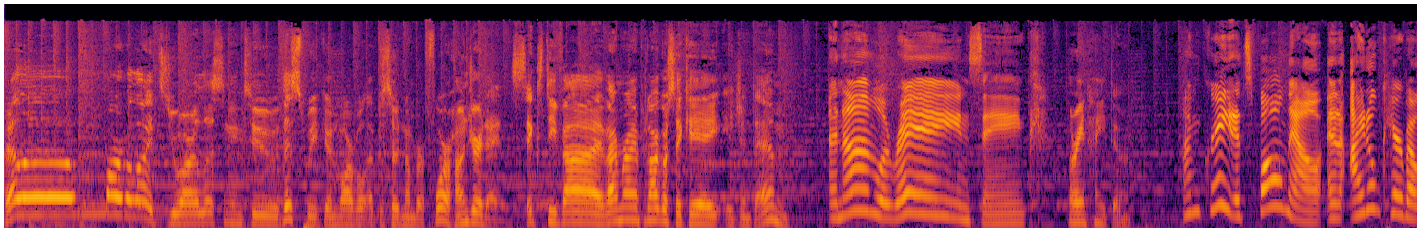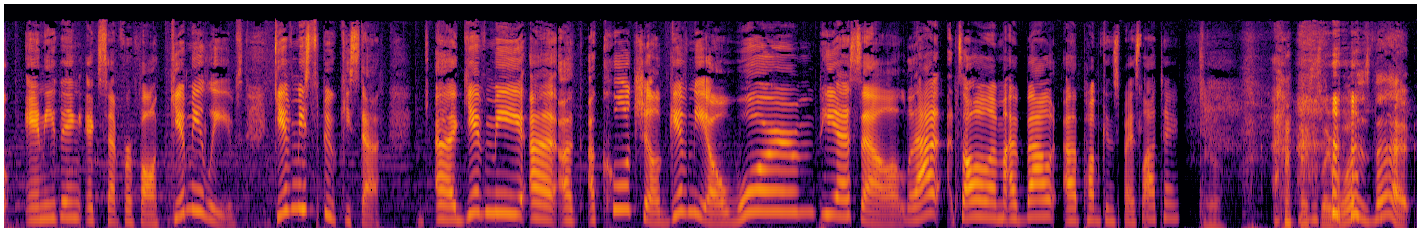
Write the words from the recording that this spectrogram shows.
Hello, Marvelites! You are listening to This Week in Marvel episode number 465. I'm Ryan Penagos, aka Agent M. And I'm Lorraine Sink. Lorraine, how you doing? I'm great. It's fall now, and I don't care about anything except for fall. Give me leaves. Give me spooky stuff. Uh, give me a, a, a cool chill. Give me a warm PSL. That's all I'm about. A pumpkin spice latte. it's like, what is that?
